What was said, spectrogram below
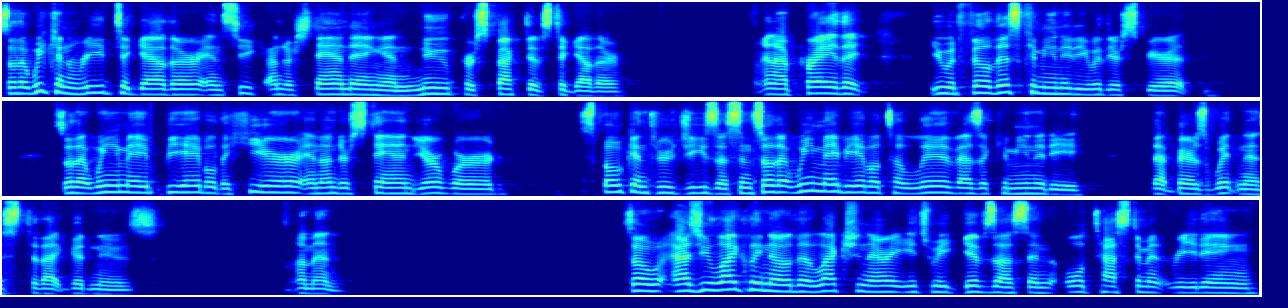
so that we can read together and seek understanding and new perspectives together. And I pray that you would fill this community with your spirit so that we may be able to hear and understand your word spoken through Jesus, and so that we may be able to live as a community that bears witness to that good news. Amen. So, as you likely know, the lectionary each week gives us an Old Testament reading,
